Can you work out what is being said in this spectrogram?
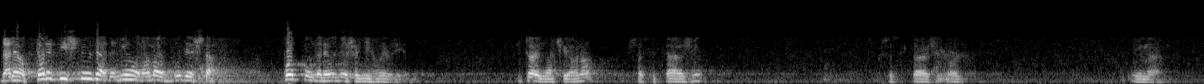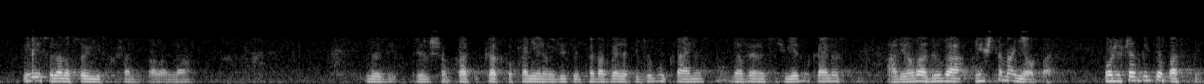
Da ne opteretiš ljuda, da njihov namaz bude šta? Potpun da ne uzmeš od njihove vrijednosti. I to je znači ono što se kaže što se kaže od ima. Mi nismo danas svojim iskušani, hvala Allah. Ljudi prilično kratko kanjeno, međutim treba gledati drugu krajnost, zabrano se ću jednu krajnost, ali ova druga ništa manje opasna. Može čak biti opasnije.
